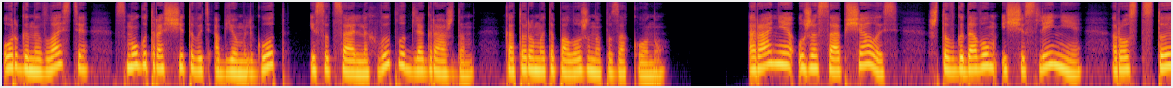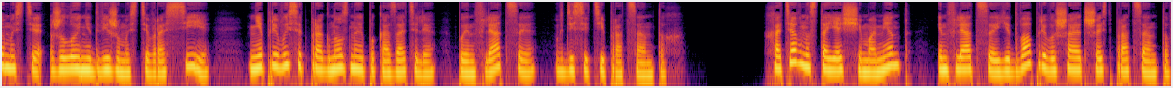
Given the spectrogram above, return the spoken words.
органы власти смогут рассчитывать объем льгот и социальных выплат для граждан, которым это положено по закону. Ранее уже сообщалось, что в годовом исчислении рост стоимости жилой недвижимости в России не превысит прогнозные показатели по инфляции в 10%. Хотя в настоящий момент инфляция едва превышает 6%,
